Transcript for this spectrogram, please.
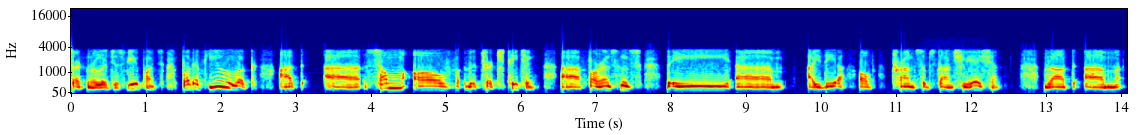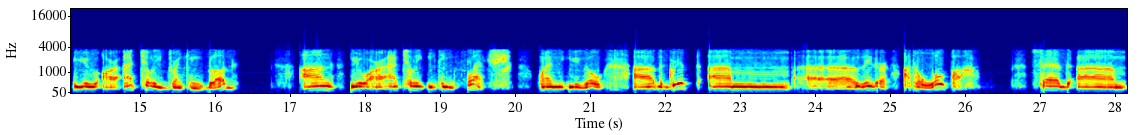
certain religious viewpoints. But if you look at uh, some of the church teaching. Uh, for instance, the um, idea of transubstantiation that um, you are actually drinking blood and when you go. Uh, the great um, uh, leader Atahualpa said um,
